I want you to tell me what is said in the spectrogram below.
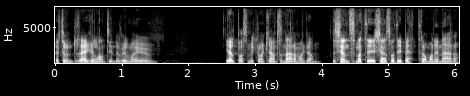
ett underläge eller någonting. Då vill man ju hjälpa så mycket man kan så nära man kan. Det känns som att det, känns som att det är bättre om man är nära.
